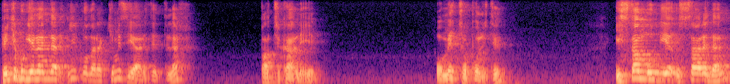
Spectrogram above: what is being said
Peki bu gelenler ilk olarak kimi ziyaret ettiler? Patrikhaneyi. O metropoliti. İstanbul diye ısrar eden,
